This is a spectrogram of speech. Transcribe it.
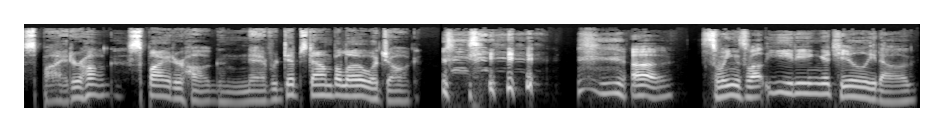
Spider hog, spider hog, never dips down below a jog. uh, swings while eating a chili dog.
